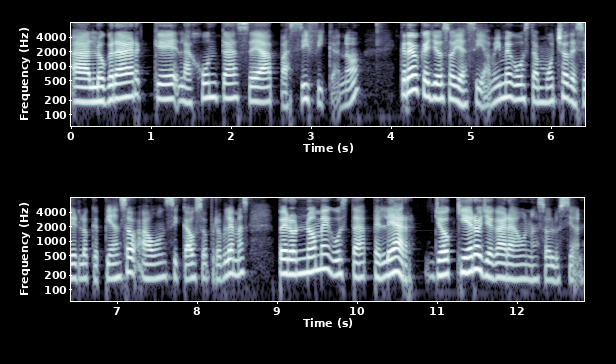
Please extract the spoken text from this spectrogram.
a lograr que la junta sea pacífica, ¿no? Creo que yo soy así. A mí me gusta mucho decir lo que pienso, aun si causo problemas, pero no me gusta pelear. Yo quiero llegar a una solución.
